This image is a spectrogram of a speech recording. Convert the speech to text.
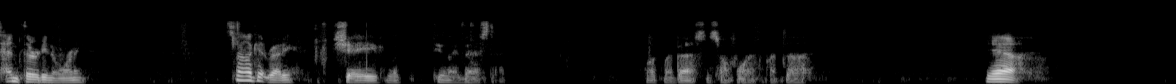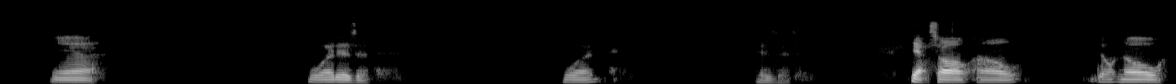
10:30 in the morning. So I'll get ready, shave, look, do my best, look my best, and so forth. But uh, yeah, yeah. What is it? What is it? Yeah. So I'll, I'll don't know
